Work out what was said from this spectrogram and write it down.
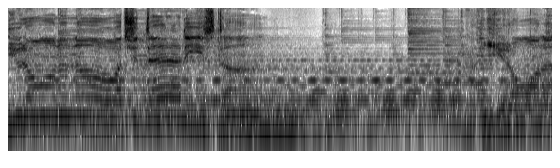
You don't wanna know what your daddy's done. You don't wanna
